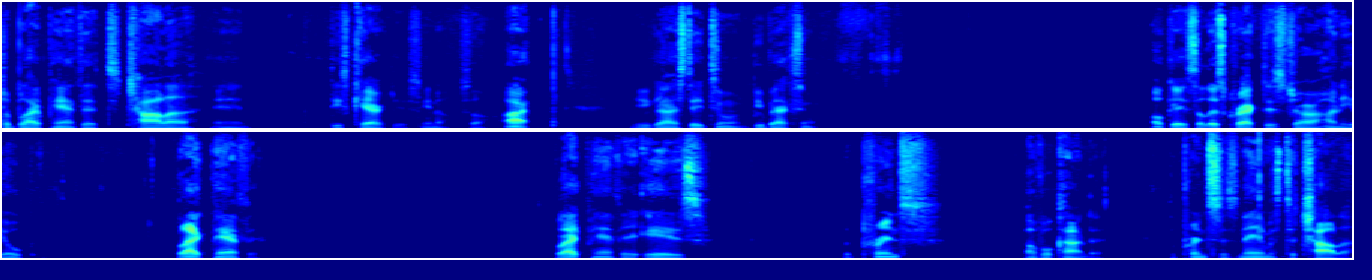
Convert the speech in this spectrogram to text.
the Black Panther, T'Challa, and these characters, you know. So, all right. You guys stay tuned. Be back soon. Okay, so let's crack this jar of honey open. Black Panther. Black Panther is the prince of Wakanda. The prince's name is T'Challa.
